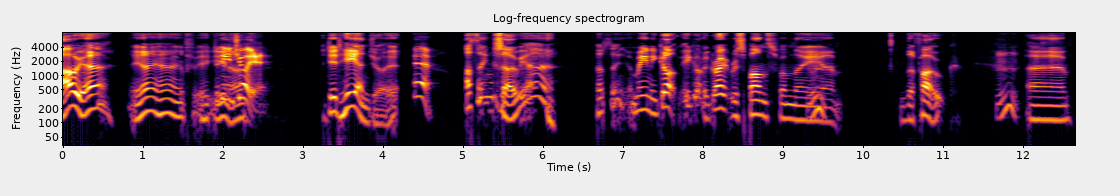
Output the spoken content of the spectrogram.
Oh, yeah. Yeah, yeah. If, did he enjoy it Did he enjoy it? yeah I think so. Yeah, I think. I mean, he got he got a great response from the Hmm. um, the folk. Mm. Um,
